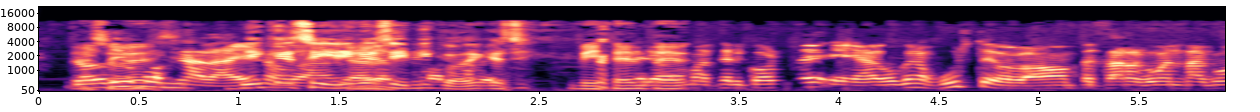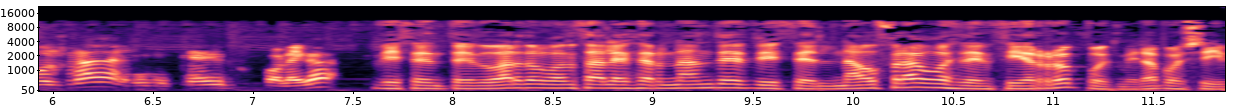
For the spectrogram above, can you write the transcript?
No lo digo es. por nada, ¿eh? Di No, que sí, di claro. que sí, Nico, di que sí. Pero Vicente, vamos a hacer corte en algo que nos guste. O vamos a empezar a recomendar cosas. Es que, colega, Vicente Eduardo González Hernández dice, ¿el náufrago es de encierro? Pues mira, pues sí,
